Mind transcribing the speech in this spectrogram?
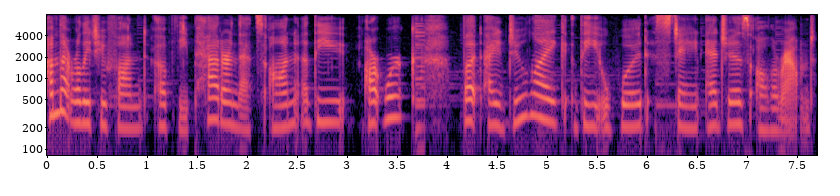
I'm not really too fond of the pattern that's on the artwork, but I do like the wood stain edges all around.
